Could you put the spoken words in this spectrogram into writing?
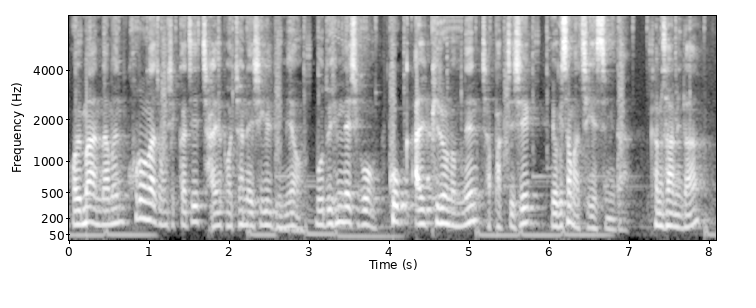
얼마 안 남은 코로나 종식까지 잘 버텨내시길 빌며 모두 힘내시고 꼭 알 필요는 없는 잡학 지식 여기서 마치겠습니다. 감사합니다.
